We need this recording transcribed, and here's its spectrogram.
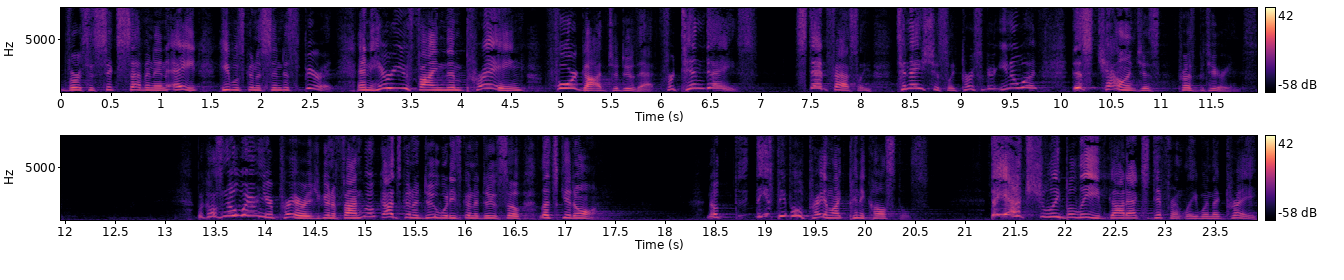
verses 6, 7, and 8, he was going to send a spirit. And here you find them praying for God to do that for 10 days, steadfastly, tenaciously, persevering. You know what? This challenges Presbyterians. Because nowhere in your prayer are you're going to find, well, God's going to do what he's going to do, so let's get on. No, th- these people are praying like Pentecostals. They actually believe God acts differently when they pray.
